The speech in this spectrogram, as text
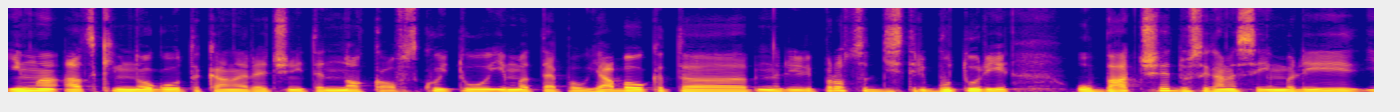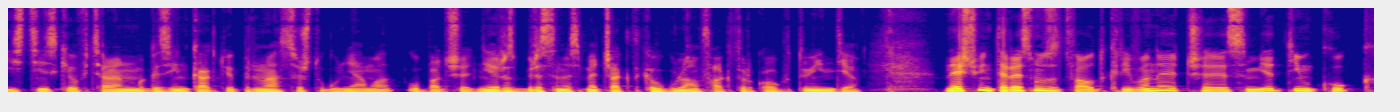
Има адски много така наречените knockoffs, които имат Apple ябълката, нали, или просто са дистрибутори, обаче до сега не са имали истински официален магазин, както и при нас също го няма, обаче ние разбира се не сме чак такъв голям фактор, колкото Индия. Нещо интересно за това откриване е, че самият Тим Кук,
